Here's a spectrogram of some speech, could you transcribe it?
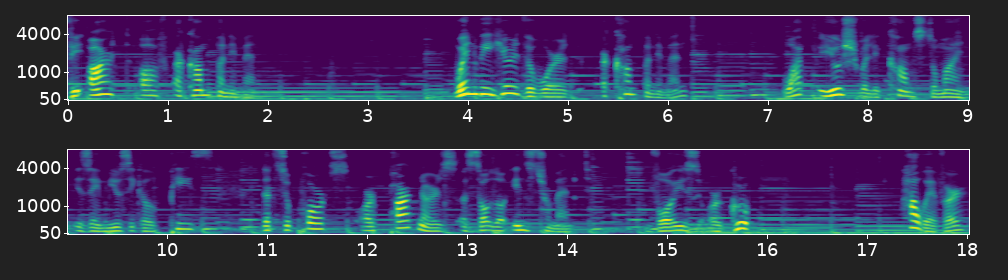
The art of accompaniment. When we hear the word accompaniment, what usually comes to mind is a musical piece that supports or partners a solo instrument, voice, or group. However,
